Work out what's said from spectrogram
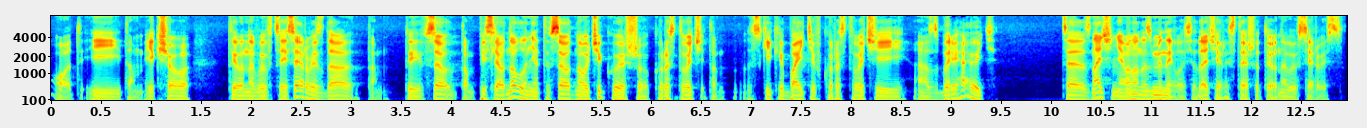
От, І там, якщо ти оновив цей сервіс, да, там, ти все, там, після оновлення ти все одно очікуєш, що користувачі, там, скільки байтів користувачі а, зберігають, це значення воно не змінилося да, через те, що ти оновив сервіс.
